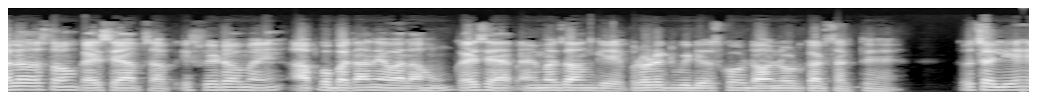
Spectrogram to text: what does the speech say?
हेलो दोस्तों, कैसे आप सब? इस वीडियो में आपको बताने वाला हूँ कैसे आप अमेजोन के प्रोडक्ट वीडियोस को डाउनलोड कर सकते हैं। तो चलिए,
